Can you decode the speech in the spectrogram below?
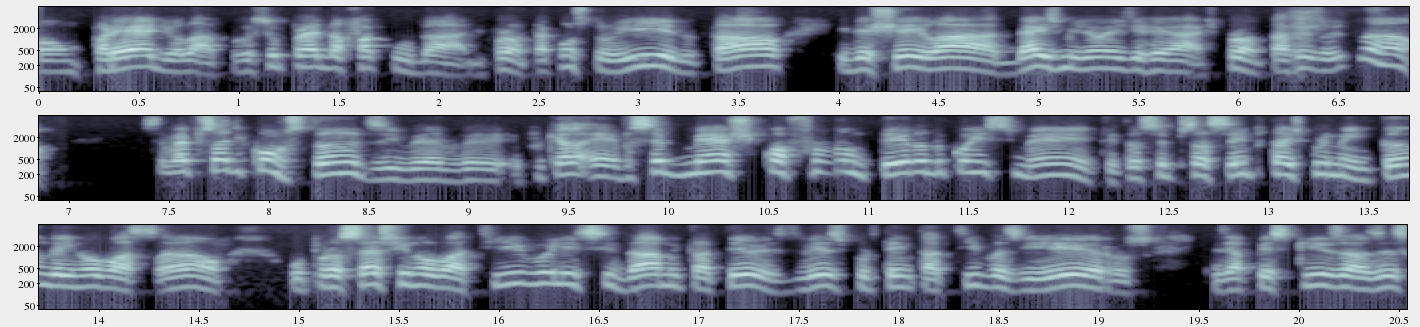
um prédio lá, porque se o prédio da faculdade, pronto, está construído tal, e deixei lá 10 milhões de reais, pronto, está resolvido. Não, você vai precisar de constantes, porque ela, é, você mexe com a fronteira do conhecimento, então você precisa sempre estar experimentando a inovação. O processo inovativo ele se dá muitas vezes por tentativas e erros. Quer dizer, a pesquisa às vezes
